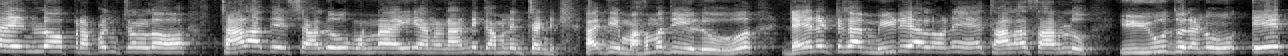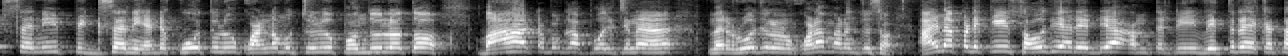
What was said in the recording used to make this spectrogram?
లైన్లో ప్రపంచంలో చాలా దేశాలు ఉన్నాయి అనడాన్ని గమనించండి. అది మహమ్మదీయులు డైరెక్ట్గా మీడియాలోనే చాలాసార్లు ఈ యూదులను ఏ ఏప్స్ అని పిగ్స్ అని అంటే కోతులు కొండముచ్చులు పందులతో బాహాటముగా పోల్చిన మరి రోజులను కూడా మనం చూసాం. అయినప్పటికీ సౌదీ అరేబియా అంతటి వ్యతిరేకత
